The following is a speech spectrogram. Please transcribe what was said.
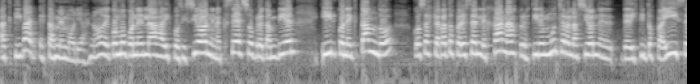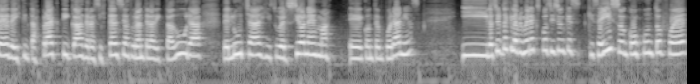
activar estas memorias, ¿no? De cómo ponerlas a disposición, en acceso, pero también ir conectando cosas que a ratos parecen lejanas, pero tienen mucha relación de, distintos países, de distintas prácticas, de resistencias durante la dictadura, de luchas y subversiones más eh, contemporáneas. Y lo cierto es que la primera exposición que, se hizo en conjunto fue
